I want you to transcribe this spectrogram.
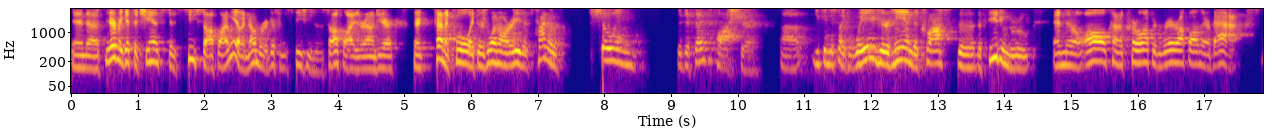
And uh, if you ever get the chance to see sawfly, we have a number of different species of sawflies around here. They're kind of cool. Like there's one already that's kind of showing the defense posture. Uh, you can just like wave your hand across the, the feeding group and they'll all kind of curl up and rear up on their backs.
